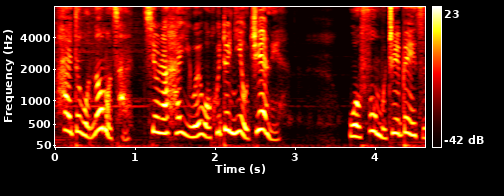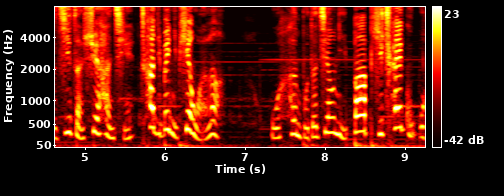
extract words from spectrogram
害得我那么惨，竟然还以为我会对你有眷恋。我父母这辈子积攒血汗钱，差点被你骗完了，我恨不得将你扒皮拆骨。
